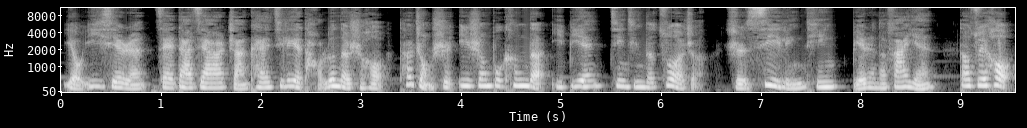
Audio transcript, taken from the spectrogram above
有一些人在大家展开激烈讨论的时候，他总是一声不吭的，一边静静的坐着，仔细聆听别人的发言。到最后，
